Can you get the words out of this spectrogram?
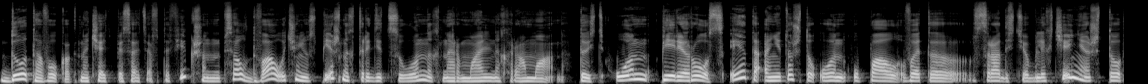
до того, как начать писать автофикшн, написал два очень успешных, традиционных, нормальных романа. То есть он перерос это, а не то, что он упал в это с радостью облегчения, что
